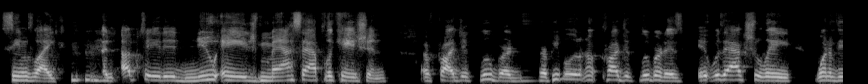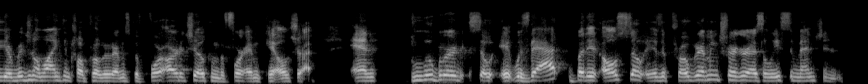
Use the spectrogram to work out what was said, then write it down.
seems like an updated, new age mass application of Project Bluebird. For people who don't know what Project Bluebird is, it was actually one of the original mind control programs before Artichoke and before MK Ultra. And Bluebird, so it was that, but it also is a programming trigger, as Elisa mentioned.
